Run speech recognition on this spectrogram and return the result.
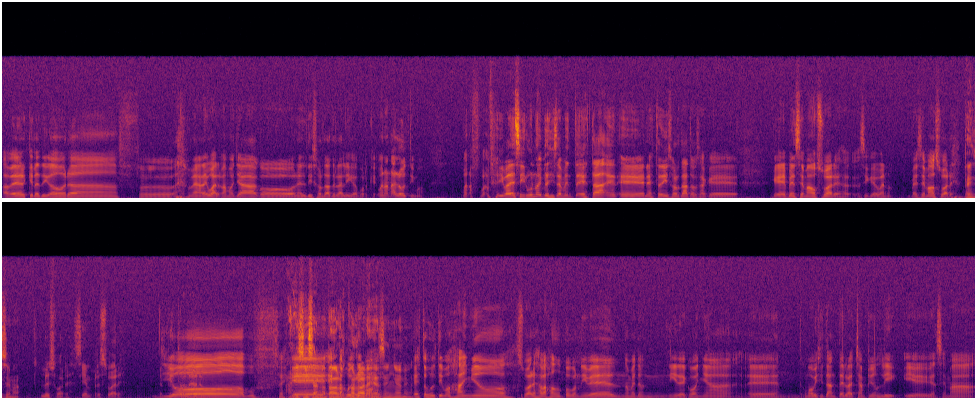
a ver, ¿qué les digo ahora? Venga, da igual, vamos ya con el disordat de la liga. porque Bueno, no, el último. Bueno, iba a decir uno y precisamente está en, en este disordato, o sea que, que es Benzema o Suárez. Así que bueno, Benzema o Suárez. Benzema. Luis Suárez. Siempre Suárez. El Yo... uf, es que Ahí sí se han notado los estos colores, últimos- ¿eh, señores? Estos últimos años Suárez ha bajado un poco el nivel, no mete un- ni de coña eh, como visitante en la Champions League y Benzema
